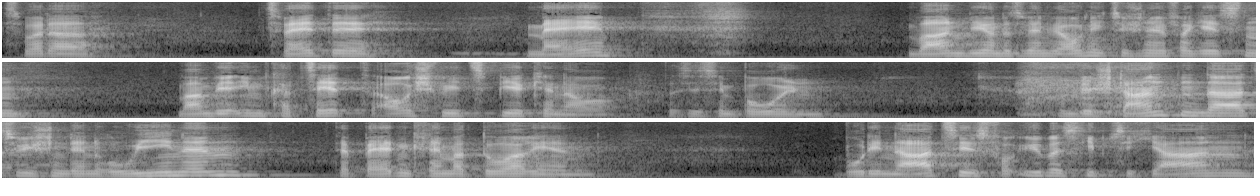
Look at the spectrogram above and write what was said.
es war der 2. Mai, waren wir, und das werden wir auch nicht so schnell vergessen, waren wir im KZ Auschwitz-Birkenau, das ist in Polen. Und wir standen da zwischen den Ruinen der beiden Krematorien, wo die Nazis vor über 70 Jahren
